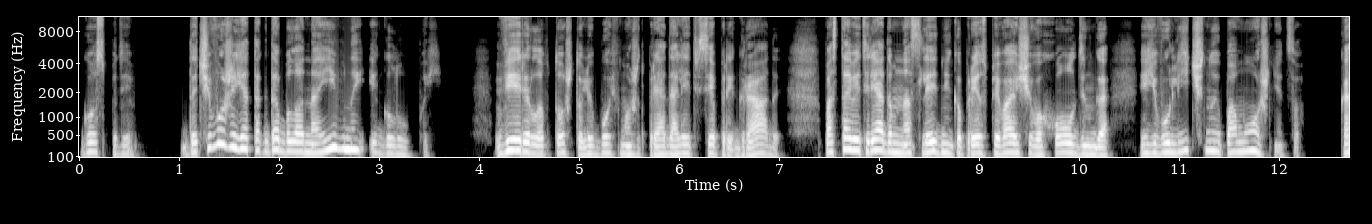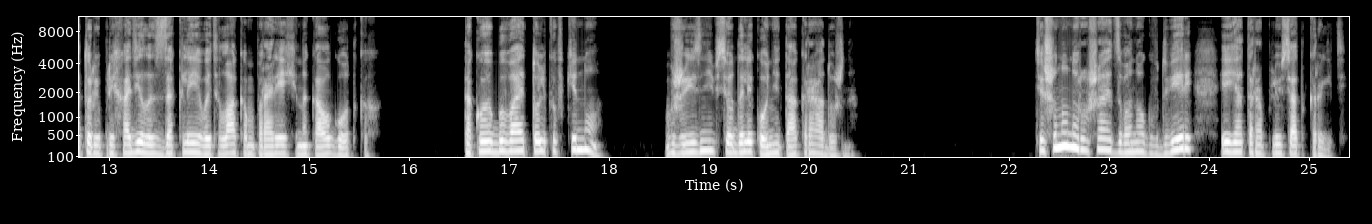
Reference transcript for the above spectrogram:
Господи, до чего же я тогда была наивной и глупой? Верила в то, что любовь может преодолеть все преграды, поставить рядом наследника преуспевающего холдинга и его личную помощницу, которой приходилось заклеивать лаком прорехи на колготках. Такое бывает только в кино. В жизни все далеко не так радужно. Тишину нарушает звонок в дверь, и я тороплюсь открыть,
